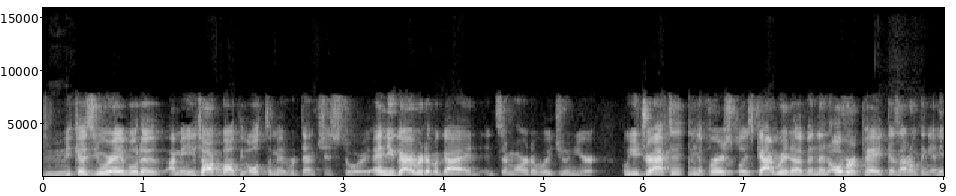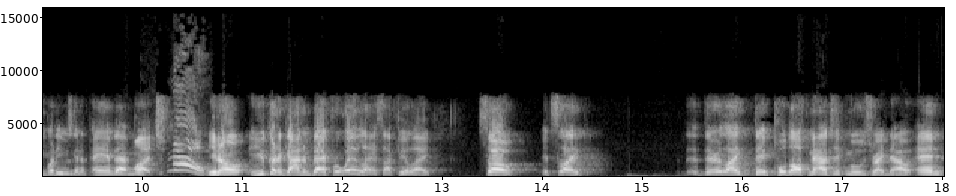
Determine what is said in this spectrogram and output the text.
Mm-hmm. because you were able to. I mean, you talk about the ultimate redemption story, and you got rid of a guy in, in Tim Hardaway Jr. who you drafted in the first place, got rid of, and then overpaid because I don't think anybody was going to pay him that much. No. You know, you could have gotten him back for way less. I feel like. So it's like they're like they pulled off magic moves right now. And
